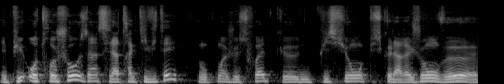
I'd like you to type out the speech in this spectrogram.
Et puis autre chose, hein, c'est l'attractivité. Donc moi je souhaite que nous puissions, puisque la région veut euh,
